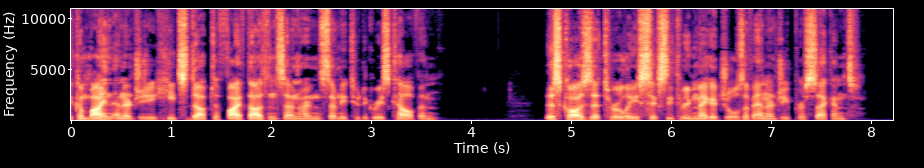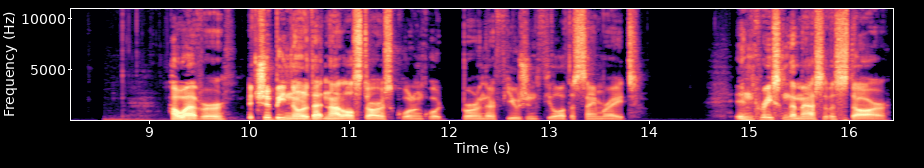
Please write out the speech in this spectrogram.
the combined energy heats it up to 5,772 degrees Kelvin. This causes it to release 63 megajoules of energy per second. However, it should be noted that not all stars quote unquote burn their fusion fuel at the same rate. Increasing the mass of a star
